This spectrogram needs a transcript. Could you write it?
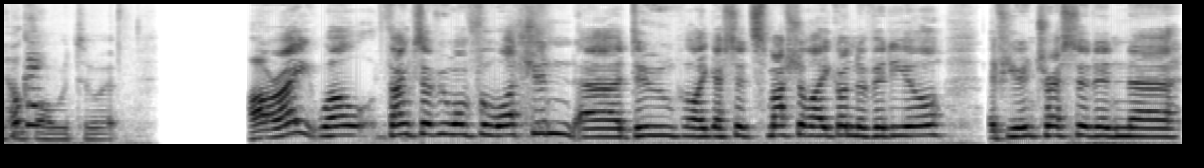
Looking Okay. forward to it. All right. Well, thanks everyone for watching. Uh, do like I said, smash a like on the video if you're interested in uh,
